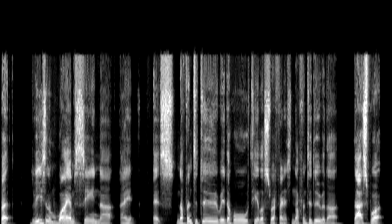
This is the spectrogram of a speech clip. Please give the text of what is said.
But the reason why I'm saying that, I it's nothing to do with the whole Taylor Swift thing. It's nothing to do with that. That's what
